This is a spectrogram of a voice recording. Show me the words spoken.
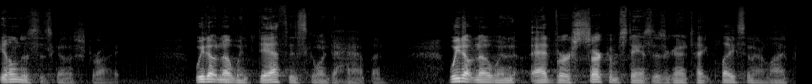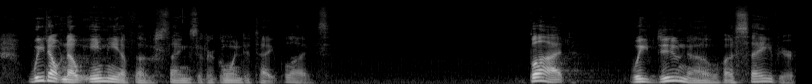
illness is going to strike. We don't know when death is going to happen. We don't know when adverse circumstances are going to take place in our life. We don't know any of those things that are going to take place. But we do know a Savior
